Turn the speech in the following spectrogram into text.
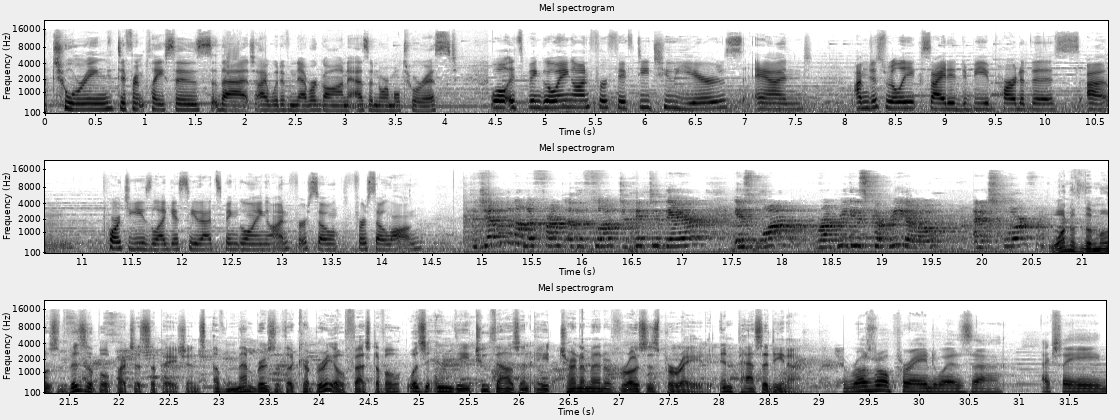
touring different places that I would have never gone as a normal tourist. Well, it's been going on for 52 years, and I'm just really excited to be a part of this um, Portuguese legacy that's been going on for so, for so long. The gentleman on the front of the float depicted there is Juan Rodriguez Cabrillo, an explorer from One of the most visible participations of members of the Cabrillo Festival was in the 2008 Tournament of Roses Parade in Pasadena. The Roseville Parade was uh, actually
